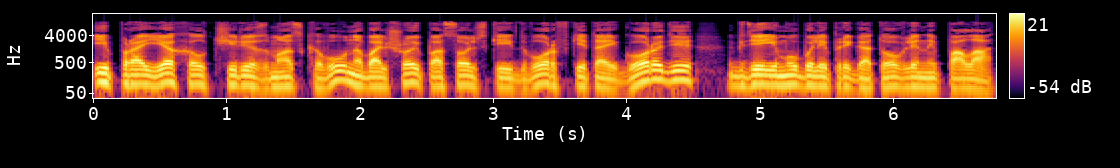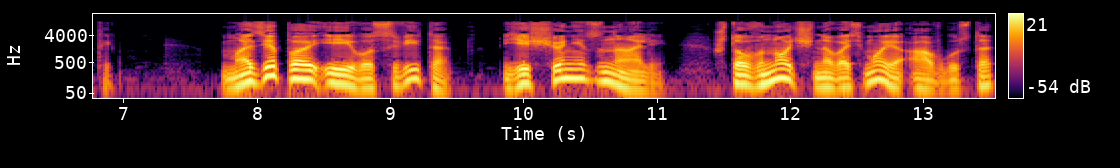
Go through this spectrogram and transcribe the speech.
и проехал через Москву на большой посольский двор в Китай-городе, где ему были приготовлены палаты. Мазепа и его свита еще не знали, что в ночь на 8 августа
